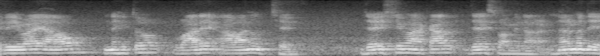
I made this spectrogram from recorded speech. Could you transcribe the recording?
રેવાય આવો, નહીં તો વારે આવવાનું જ છે. જય શ્રી મહાકાલ, જય સ્વામિનારાયણ. નર્મદે.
